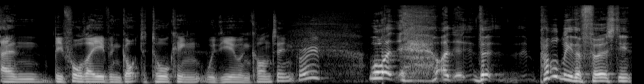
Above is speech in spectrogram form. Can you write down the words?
And before they even got to talking with you and Content Group? Well, i the, probably the first in,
